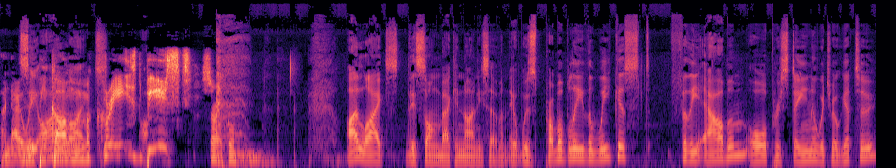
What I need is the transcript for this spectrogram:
And now we See, I become a crazed beast. Sorry, go on. I liked this song back in '97. It was probably the weakest for the album, or Pristina, which we'll get to.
